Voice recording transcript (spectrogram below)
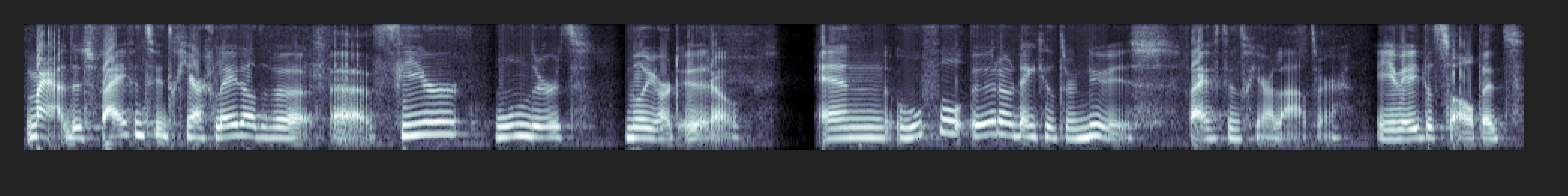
maar ja, dus 25 jaar geleden hadden we eh 400 miljard euro. En hoeveel euro denk je dat er nu is, 25 jaar later? En je weet dat ze altijd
